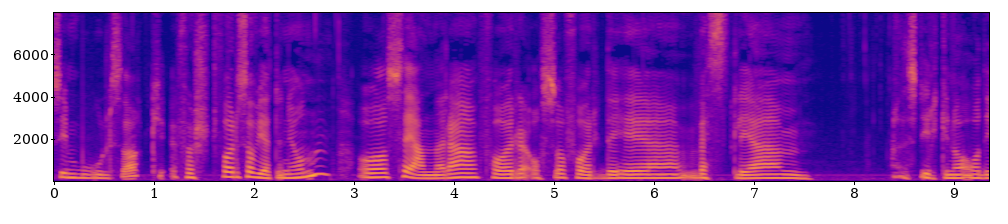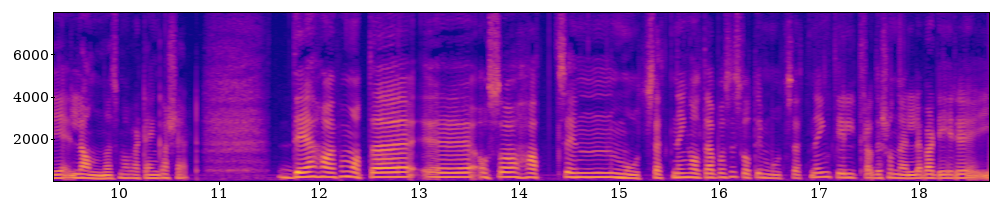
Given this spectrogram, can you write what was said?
symbolsak. Først for Sovjetunionen, og senere for, også for de vestlige styrkene og de landene som har vært engasjert det har på en måte eh, også hatt sin motsetning, holdt jeg på å si, stått i motsetning til tradisjonelle verdier i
